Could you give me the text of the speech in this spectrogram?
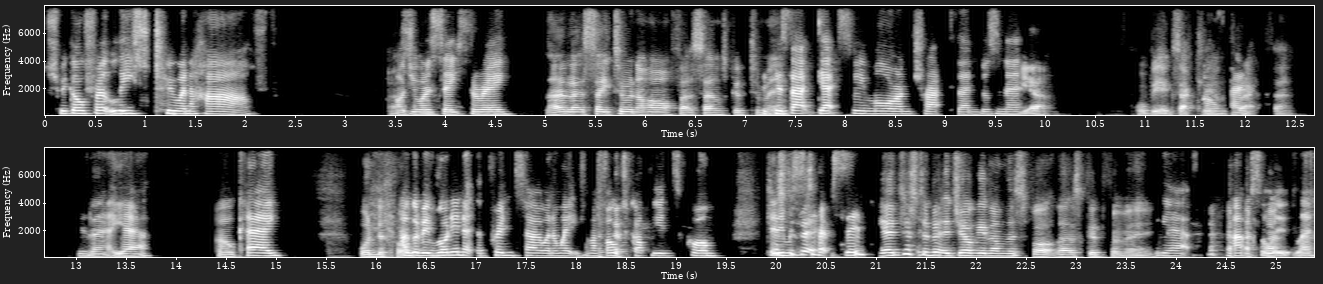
should we go for at least two and a half, or do you want to say three? no let's say two and a half that sounds good to me Because that gets me more on track, then, doesn't it? yeah we'll be exactly on track then yeah. Okay. Wonderful I'm going to be running at the printer when I'm waiting for my photocopying to come, getting my bit- steps in. yeah just a bit of jogging on the spot that's good for me Yeah, absolutely.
